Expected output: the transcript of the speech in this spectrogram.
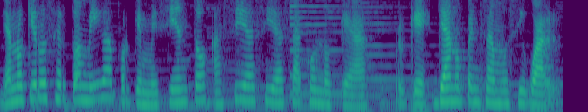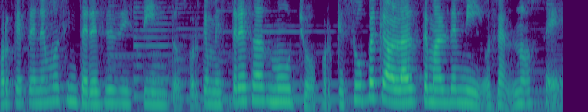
Ya no quiero ser tu amiga porque me siento así, así, así con lo que haces, porque ya no pensamos igual, porque tenemos intereses distintos, porque me estresas mucho, porque supe que hablaste mal de mí, o sea, no sé,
